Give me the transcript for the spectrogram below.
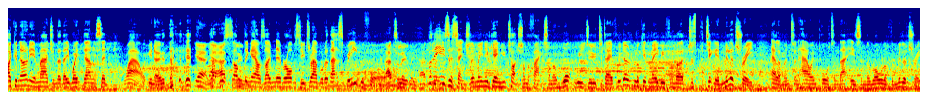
I can only imagine that they went down and said, wow, you know, that, yeah, that yeah, was absolutely. something else. I've never obviously travelled at that speed before. Absolutely, absolutely, But it is essential. I mean, again, you touched on the fact, Simon, what we do today. If we don't look at maybe from a just particularly a military element and how important that is in the role of the military,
